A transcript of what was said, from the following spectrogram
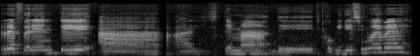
referente al tema de COVID-19,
